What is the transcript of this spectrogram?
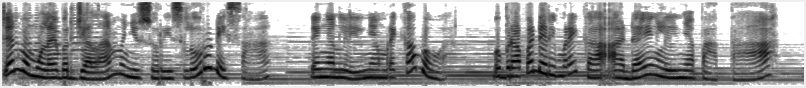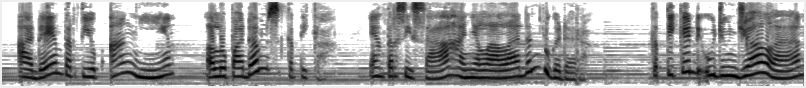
dan memulai berjalan menyusuri seluruh desa dengan lilin yang mereka bawa. Beberapa dari mereka ada yang lilinnya patah, ada yang tertiup angin, lalu padam seketika. Yang tersisa hanya Lala dan juga Dara. Ketika di ujung jalan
